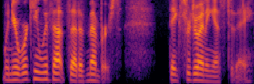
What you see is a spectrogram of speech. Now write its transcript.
when you're working with that set of members. Thanks for joining us today.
